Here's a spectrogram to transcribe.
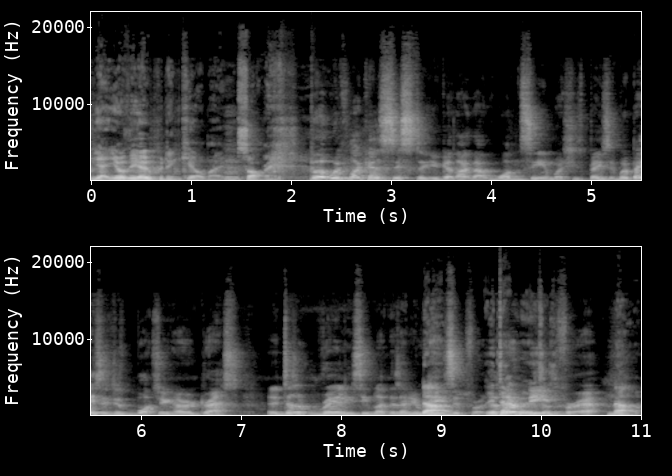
yeah. You're the opening kill, mate. Sorry. But with like her sister, you get like that one scene where she's basically we're basically just watching her undress, and it doesn't really seem like there's any No, reason for it. it There's no don't- need for it. No.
